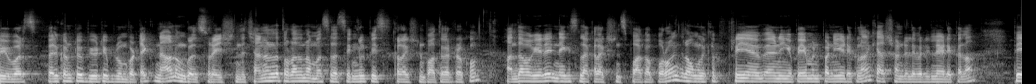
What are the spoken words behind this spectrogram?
Viewers welcome to beauty bloomer tech நான் உங்கள் சுரேஷ். இந்த சேனலில் தொடர்ந்து நம்ம சில சிங்கிள் பீஸ் கலெக்ஷன் பார்த்துக்கிட்டு இருக்கோம். அந்த வகையில் இன்றைக்கி சில கலெக்ஷன்ஸ் பார்க்க போகிறோம் இதில் உங்களுக்கு ஃப்ரீ நீங்கள் பேமெண்ட் பண்ணி எடுக்கலாம். கேஷ் ஆன் டெலிவரியில் எடுக்கலாம். பே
